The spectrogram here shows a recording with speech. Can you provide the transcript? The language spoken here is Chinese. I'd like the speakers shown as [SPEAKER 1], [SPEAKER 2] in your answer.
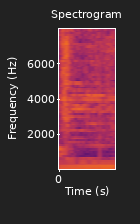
[SPEAKER 1] 啊。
